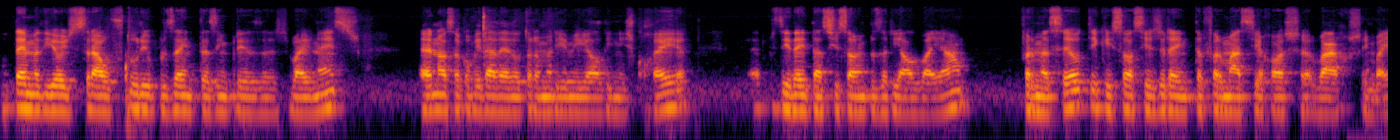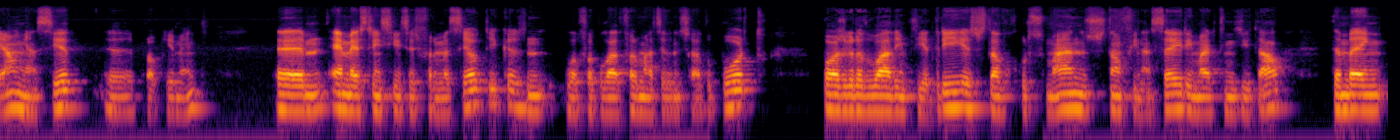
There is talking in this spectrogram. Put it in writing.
o tema de hoje será o futuro e o presente das empresas baionenses. A nossa convidada é a doutora Maria Miguel Diniz Correia, presidente da Associação Empresarial de Baião, farmacêutica e sócia-gerente da farmácia Rocha Barros em Baião, em Ancede, uh, propriamente. É mestre em Ciências Farmacêuticas pela Faculdade de Farmácia da Universidade do Porto, pós-graduado em Pediatria, Gestão de Recursos Humanos, Gestão Financeira e Marketing Digital. Também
